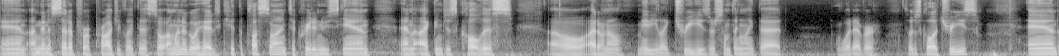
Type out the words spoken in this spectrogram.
and I'm going to set up for a project like this. So I'm going to go ahead, hit the plus sign to create a new scan, and I can just call this, oh, I don't know, maybe like trees or something like that, whatever. So I'll just call it trees. And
